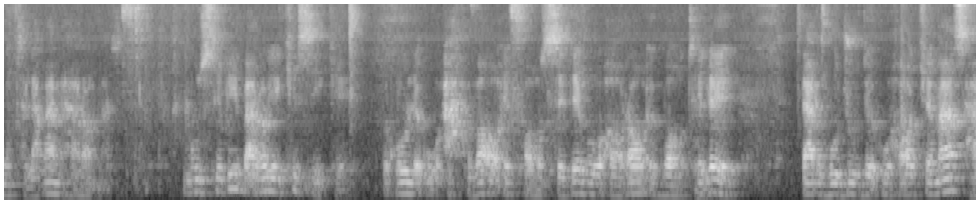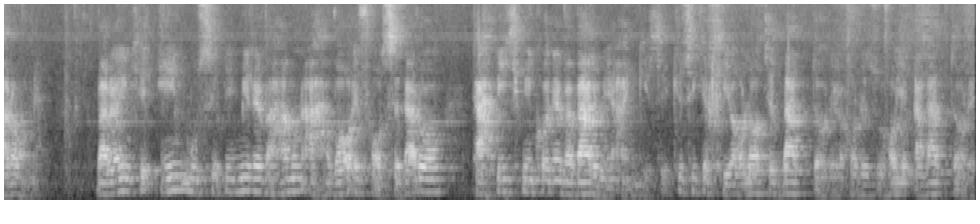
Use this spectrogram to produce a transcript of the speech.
مطلقا حرام است. موسیقی برای کسی که به قول او احواء فاسده و آراء باطله در وجود او حاکم است حرامه. برای اینکه این موسیقی میره و همون احواء فاسده رو تحریک می‌کنه و برمی انگیزه کسی که خیالات بد داره آرزوهای غلط داره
